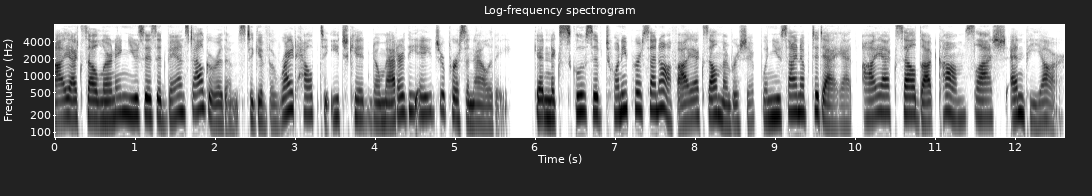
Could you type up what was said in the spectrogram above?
IXL Learning uses advanced algorithms to give the right help to each kid no matter the age or personality. Get an exclusive 20% off IXL membership when you sign up today at IXL.com/NPR.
